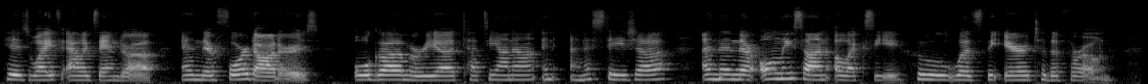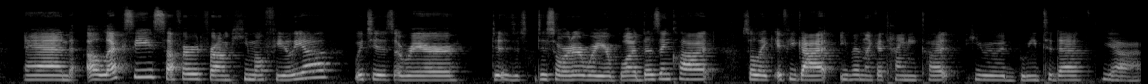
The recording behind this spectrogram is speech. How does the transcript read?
his wife alexandra and their four daughters olga maria tatiana and anastasia and then their only son alexei who was the heir to the throne. And alexei suffered from hemophilia which is a rare dis- disorder where your blood doesn't clot so like if he got even like a tiny cut, he would bleed to death. Yeah,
